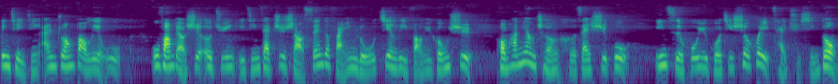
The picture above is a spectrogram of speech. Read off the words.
并且已经安装爆裂物。乌方表示，俄军已经在至少三个反应炉建立防御工事，恐怕酿成核灾事故，因此呼吁国际社会采取行动。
